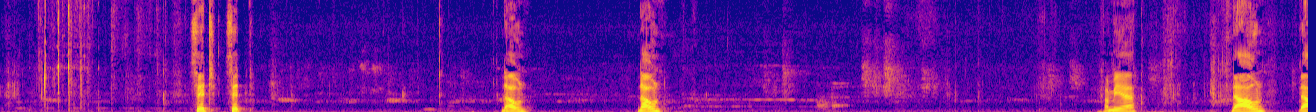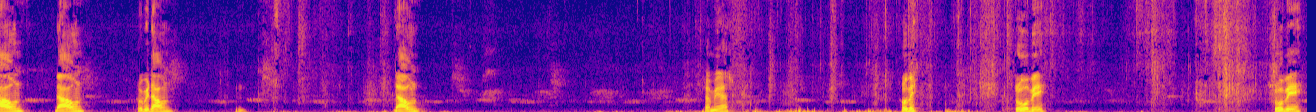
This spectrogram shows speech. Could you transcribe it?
Sit. Sit. Down. Down. Come here. Down. Down. Down. Ruby down. Hmm. Down. Come here. Ruby. Ruby. Ruby.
